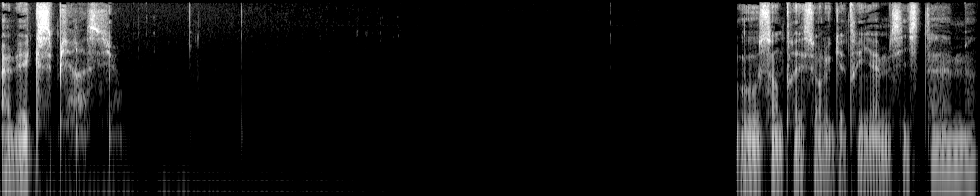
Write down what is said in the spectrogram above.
à l'expiration. Vous vous centrez sur le quatrième système,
